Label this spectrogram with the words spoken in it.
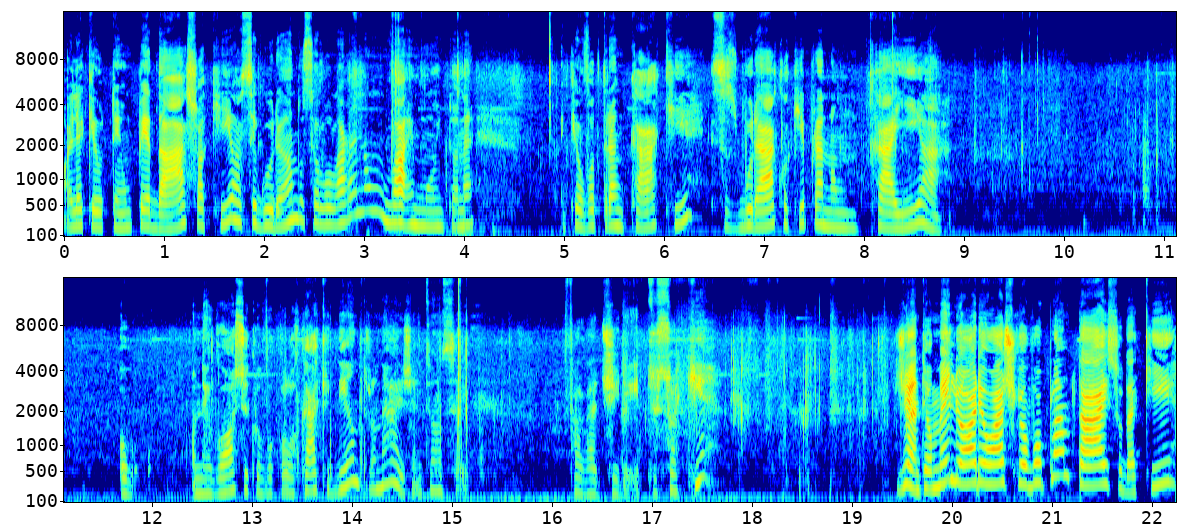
Olha que eu tenho um pedaço aqui, ó, segurando o celular, não vai muito, né? É que eu vou trancar aqui, esses buracos aqui pra não cair a, o negócio que eu vou colocar aqui dentro, né, gente? Eu não sei falar direito. Isso aqui. Gente, o melhor eu acho que eu vou plantar isso daqui,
